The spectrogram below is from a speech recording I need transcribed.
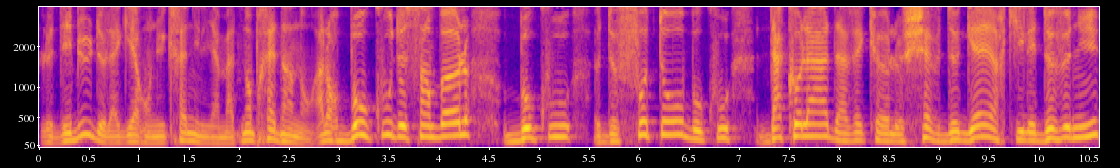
le début de la guerre en Ukraine il y a maintenant près d'un an. Alors beaucoup de symboles, beaucoup de photos, beaucoup d'accolades avec le chef de guerre qu'il est devenu.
